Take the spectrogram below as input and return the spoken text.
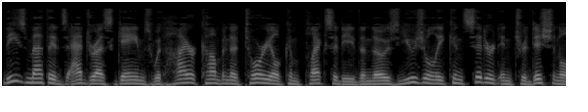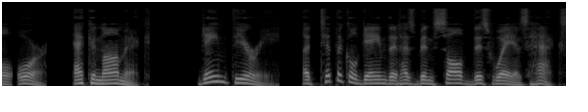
These methods address games with higher combinatorial complexity than those usually considered in traditional or economic game theory. A typical game that has been solved this way is hex.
